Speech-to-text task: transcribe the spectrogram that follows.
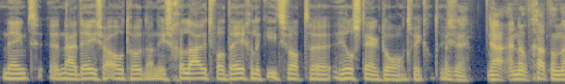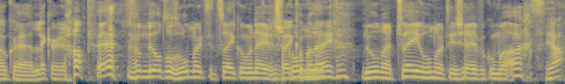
neemt eh, naar deze auto, dan is geluid wel degelijk iets wat eh, heel sterk doorontwikkeld is. Ja, en dat gaat dan ook eh, lekker rap. Hè? Van 0 tot 100 in 2,9 seconden. 2,9. 0 naar 200 in 7,8. Ja.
